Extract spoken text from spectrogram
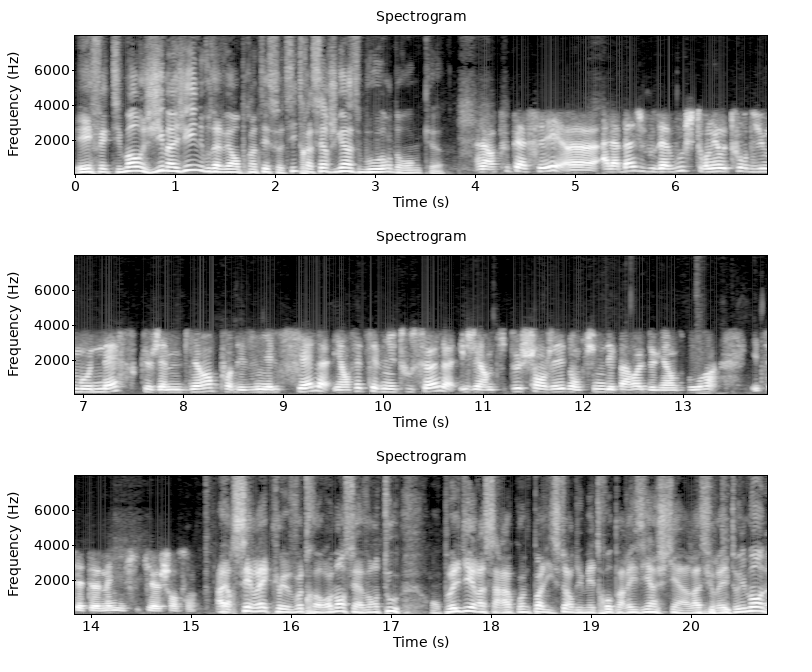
et effectivement, j'imagine vous avez emprunté ce titre à Serge Gainsbourg, donc. Alors tout à fait. Euh, à la base, je vous avoue, je tournais autour du mot nef que j'aime bien pour désigner le ciel, et en fait, c'est venu tout seul, et j'ai un petit peu changé donc une des paroles de Gainsbourg et de cette euh, magnifique euh, chanson. Alors c'est vrai que votre roman, c'est avant tout, on peut le dire, hein, ça raconte pas l'histoire du métro parisien, je tiens à rassurer tout le monde.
